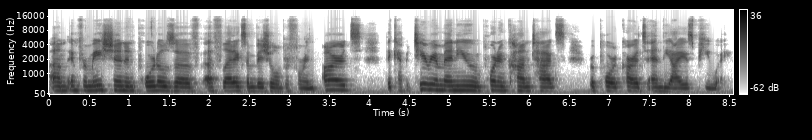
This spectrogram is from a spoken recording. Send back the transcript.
um, information, and portals of athletics and visual and performing arts, the cafeteria menu, important contacts, report cards, and the ISP way.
